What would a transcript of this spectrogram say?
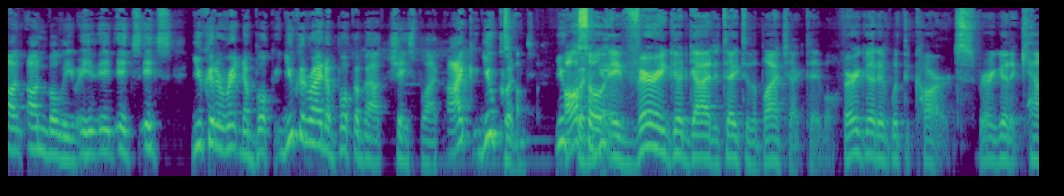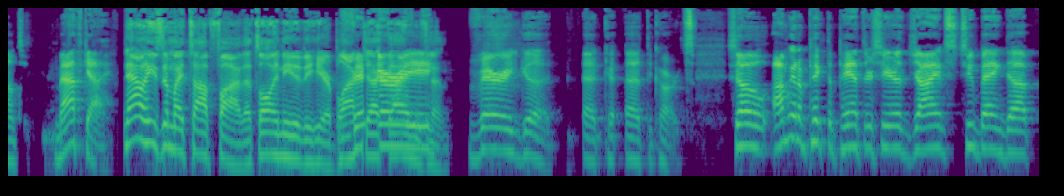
un- unbelievable. It, it, it's it's you could have written a book. You could write a book about Chase Black. I you couldn't. You also couldn't. a very good guy to take to the blackjack table. Very good at with the cards. Very good at counting. Math guy. Now he's in my top five. That's all I needed to hear. Blackjack guy. very, he's in. very good at at the cards. So I'm going to pick the Panthers here. The Giants too banged up.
